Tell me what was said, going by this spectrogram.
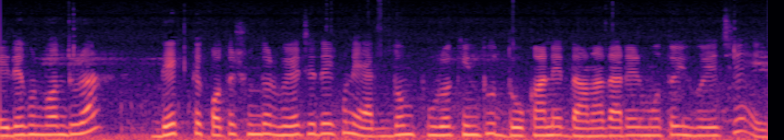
এই দেখুন বন্ধুরা দেখতে কত সুন্দর হয়েছে, দেখুন, একদম পুরো কিন্তু দোকানের দানাদারের মতোই হয়েছে। এই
